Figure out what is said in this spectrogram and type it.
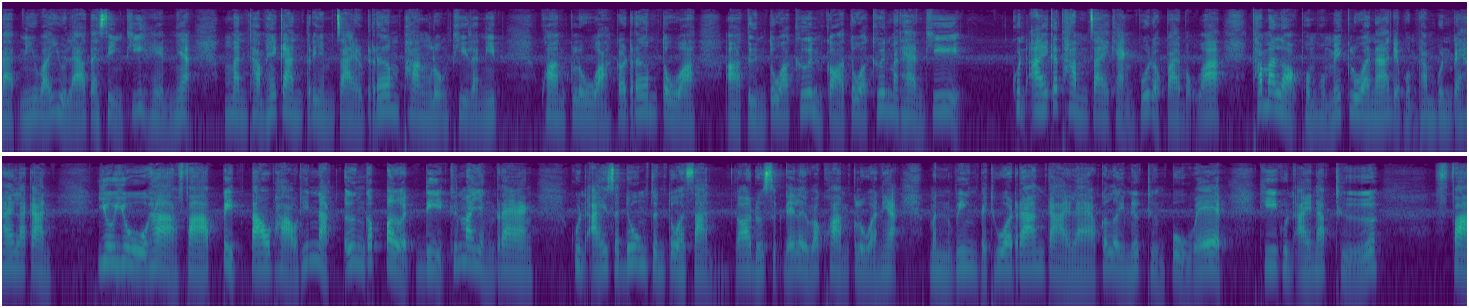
แบบนี้ไว้อยู่แล้ว แต่สิ่งที่เห็นเนี่ยมันทำให้การเตรียมใจเริ่มพังลงทีละนิด ความกลัวก็เริ่มตัวตื่นตัวขึ้นก่อตัวขึ้นมาแทนที่ คุณไอซ์ก็ทำใจแข็งพูดออกไปบอกว่า ถ้ามาหลอกผมผมไม่กลัวนะ เดี๋ยวผมทำบุญไปให้ละกัน อยู่ๆค่ะ ฝาปิดเตาเผาที่หนักอึ้งก็เปิดดีดขึ้นมาอย่างแรง คุณไอซ์สะดุ้งจนตัวสั่น ก็รู้สึกได้เลยว่าความกลัวเนี่ย มันวิ่งไปทั่วร่างกายแล้วก็เลยนึกถึงปู่เวทที่คุณไอซ์นับถือ ฝา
